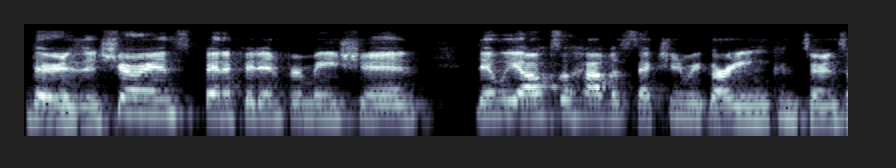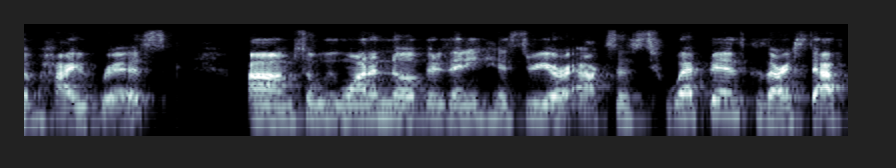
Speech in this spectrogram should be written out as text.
there is insurance, benefit information. Then we also have a section regarding concerns of high risk. Um, so we want to know if there's any history or access to weapons because our staff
